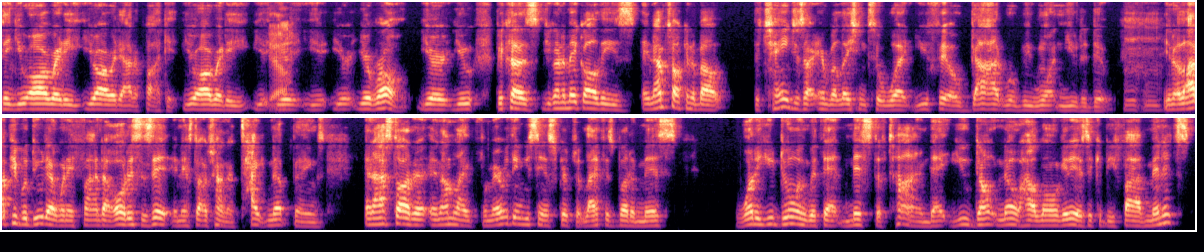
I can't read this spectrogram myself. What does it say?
then you already you're already out of pocket. You're already you, yeah. you're, you, you're you're wrong. You're you because you're going to make all these, and I'm talking about the changes are in relation to what you feel God will be wanting you to do. Mm-hmm. You know, a lot of people do that when they find out, oh, this is it, and they start trying to tighten up things. And I started, and I'm like, from everything we see in Scripture, life is but a mist. What are you doing with that mist of time that you don't know how long it is? It could be five minutes,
